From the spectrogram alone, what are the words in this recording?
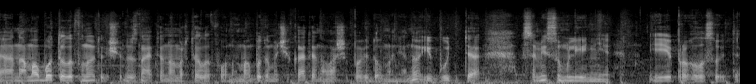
е, нам або телефонуйте, якщо не знаєте номер телефону. Ми будемо чекати на ваше повідомлення. Ну і будьте самі сумлінні і проголосуйте.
